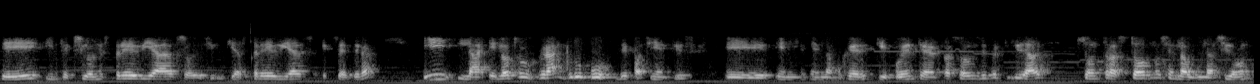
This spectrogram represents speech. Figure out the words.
de infecciones previas o de cirugías previas, etcétera. Y la, el otro gran grupo de pacientes eh, en, en, la mujer que pueden tener trastornos de fertilidad son trastornos en la ovulación,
